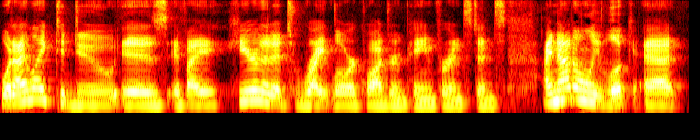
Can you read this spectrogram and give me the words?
What I like to do is if I hear that it's right lower quadrant pain, for instance, I not only look at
